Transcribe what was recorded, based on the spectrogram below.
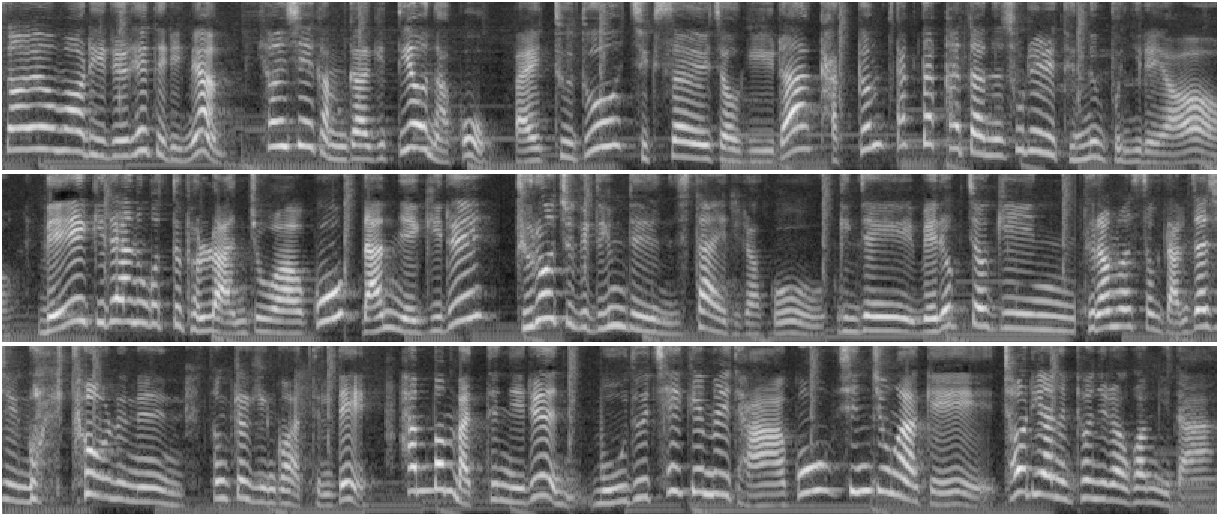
써머리를 해드리면 현실 감각이 뛰어나고 말투도 직설적이라 가끔 딱딱하다는 소리를 듣는 분이래요. 내 얘기를 하는 것도 별로 안 좋아하고 남 얘기를 들어주기도 힘든 스타일이라고 굉장히 매력적인 드라마 속 남자 주인공이 떠오르는 성격인 것 같은데 한 번 맡은 일은 모두 책임을 다하고 신중하게 처리하는 편이라고 합니다.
